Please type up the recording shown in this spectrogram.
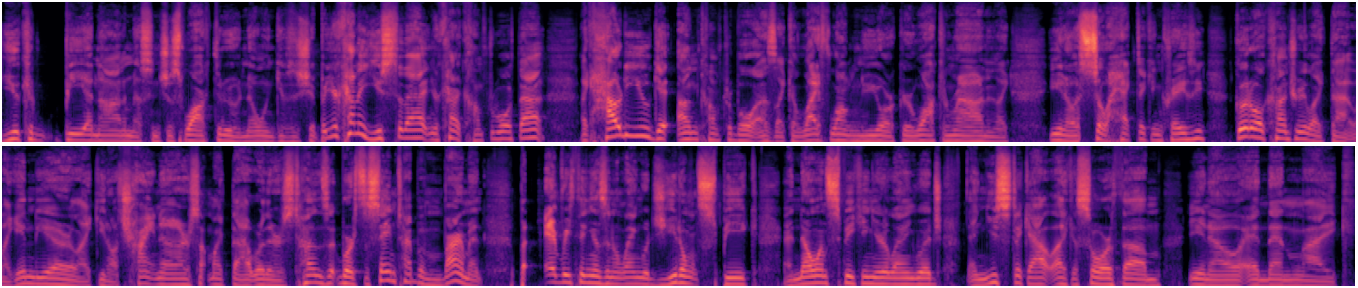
you could be anonymous and just walk through and no one gives a shit. But you're kind of used to that and you're kind of comfortable with that. Like, how do you get uncomfortable as like a lifelong New Yorker walking around and like, you know, it's so hectic and crazy? Go to a country like that, like India or like, you know, China or something like that, where there's tons of, where it's the same type of environment, but everything is in a language you don't speak and no one's speaking your language and you stick out like a sore thumb, you know, and then like,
